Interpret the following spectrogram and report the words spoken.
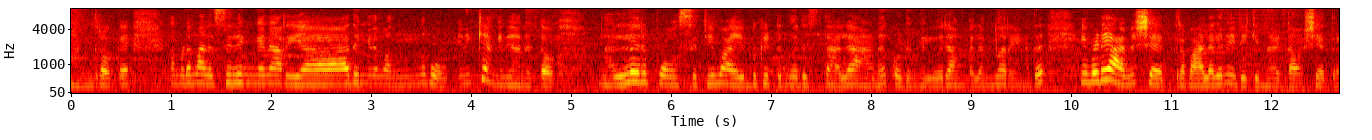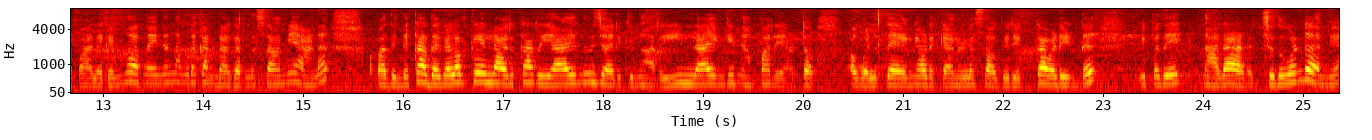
മന്ത്രമൊക്കെ നമ്മുടെ മനസ്സിൽ ഇങ്ങനെ അറിയാതെ ഇങ്ങനെ വന്നു പോകും. എനിക്കങ്ങനെയാണ് കേട്ടോ നല്ലൊരു പോസിറ്റീവ് വൈബ് കിട്ടുന്ന ഒരു സ്ഥലമാണ് കൊടുങ്ങല്ലൂർ അമ്പലം എന്ന് പറയുന്നത്. ഇവിടെയാണ് ക്ഷേത്രപാലകൻ ഇരിക്കുന്നത് കേട്ടോ ക്ഷേത്രപാലകൻ എന്ന് പറഞ്ഞു കഴിഞ്ഞാൽ നമ്മുടെ കണ്ടാകരണ സ്വാമിയാണ്. അപ്പോൾ അതിന്റെ കഥകളൊക്കെ എല്ലാവർക്കും അറിയാമെന്ന് വിചാരിക്കുന്നു. അറിയില്ല എങ്കിൽ ഞാൻ പറയാം കേട്ടോ അതുപോലെ തേങ്ങ ഉടയ്ക്കാനുള്ള സൗകര്യമൊക്കെ അവിടെ ഉണ്ട് ഇപ്പോൾ ദേ നട അടച്ചത് കൊണ്ട് തന്നെ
